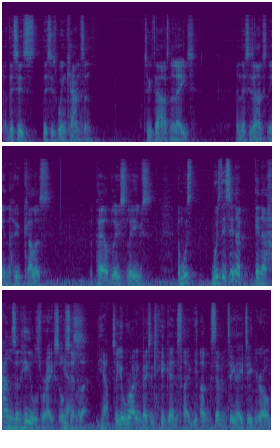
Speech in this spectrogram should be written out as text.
Uh, this is this is Wincanton, 2008, and this is Anthony in the hoop colours, the pale blue sleeves. And was was this in a in a hands and heels race or Yes, similar? yeah. So you're riding basically against like young 17, 18 year old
